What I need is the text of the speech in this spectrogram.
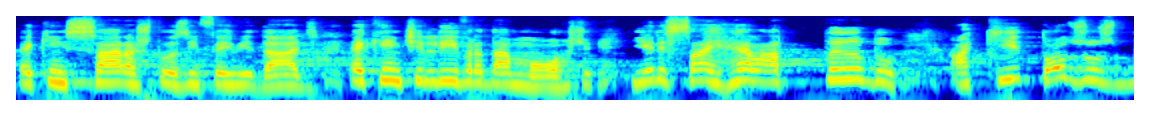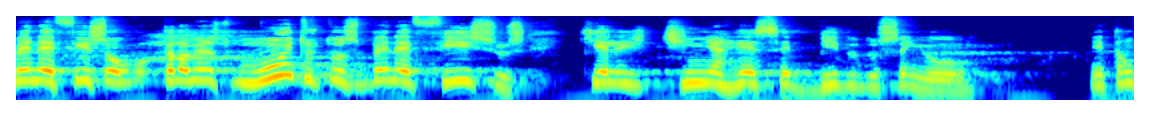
é quem sara as tuas enfermidades, é quem te livra da morte. E ele sai relatando aqui todos os benefícios, ou pelo menos muitos dos benefícios que ele tinha recebido do Senhor. Então,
